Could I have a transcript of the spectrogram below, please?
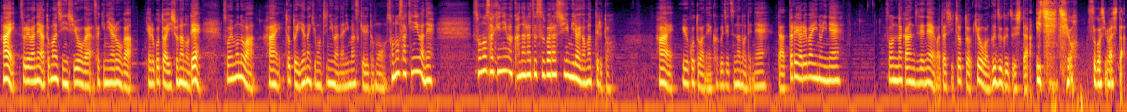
はい。それはね後回しにしようが先にやろうがやることは一緒なのでそういうものははい。ちょっと嫌な気持ちにはなりますけれどもその先にはねその先には必ず素晴らしい未来が待ってると。はい、いうことはね、確実なのでね、だったらやればいいのにね。そんな感じでね、私ちょっと今日はグズグズした一日を 過ごしました。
